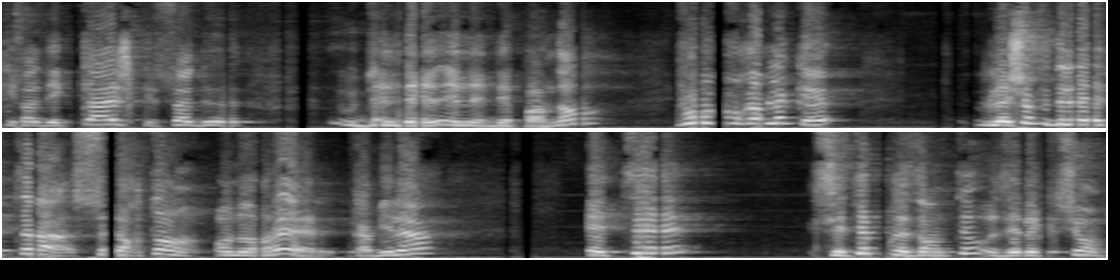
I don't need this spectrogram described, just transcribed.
ce soit des cages, que ce soit de, d'un indépendant. Il faut vous rappeler que le chef de l'État sortant honoraire, Kabila, était, s'était présenté aux élections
